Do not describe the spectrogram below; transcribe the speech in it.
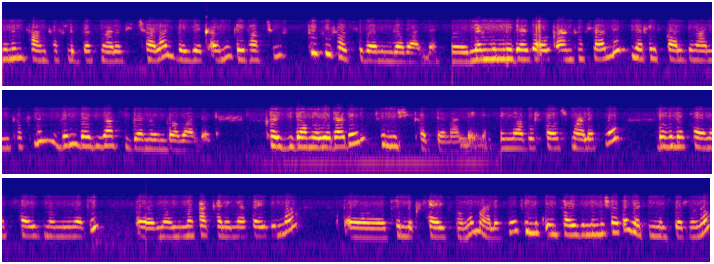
ምንም ሳንከፍልበት ማለት ይቻላል በየቀኑ ቤታችን ውስጥ ብዙ ሰብስበን እንገባለን። ለምንገዛው እቃ እንከፍላለን፣ ለፌስታል ግን አንከፍልም። ግን በብዛት ይዘነው እንገባለን። ከዚህ ጋር መወዳደሩ ትንሽ ይከብደናል። እኛ ቦርሳዎች ማለት ነው በሁለት አይነት size ነው የሚመጡት መካከለኛ size እና ትልቅ size ሆኖ ማለት ነው። ትልቁን size የምንሸጠው በስምንት ብር ነው።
